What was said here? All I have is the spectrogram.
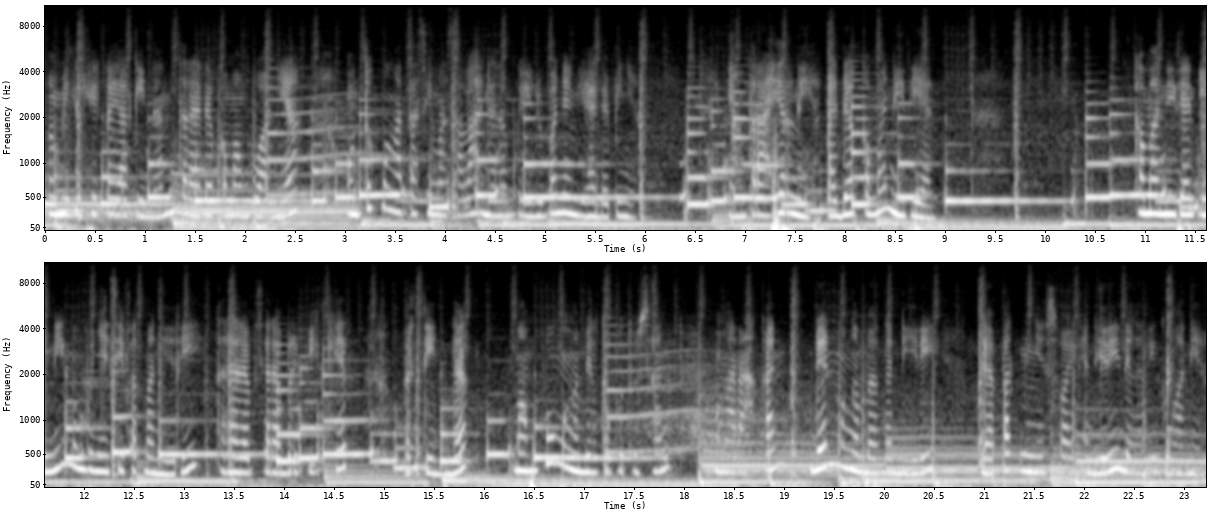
memiliki keyakinan terhadap kemampuannya untuk mengatasi masalah dalam kehidupan yang dihadapinya. Yang terakhir nih, ada kemandirian. Kemandirian ini mempunyai sifat mandiri terhadap cara berpikir, bertindak, mampu mengambil keputusan, mengarahkan, dan mengembangkan diri, dapat menyesuaikan diri dengan lingkungannya.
